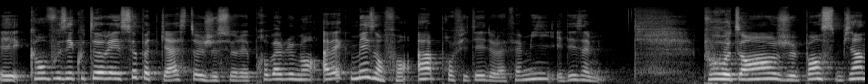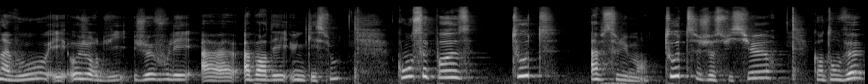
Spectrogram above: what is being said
et quand vous écouterez ce podcast, je serai probablement avec mes enfants à profiter de la famille et des amis. Pour autant, je pense bien à vous et aujourd'hui, je voulais euh, aborder une question qu'on se pose toutes Absolument. Toutes, je suis sûre, quand on veut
